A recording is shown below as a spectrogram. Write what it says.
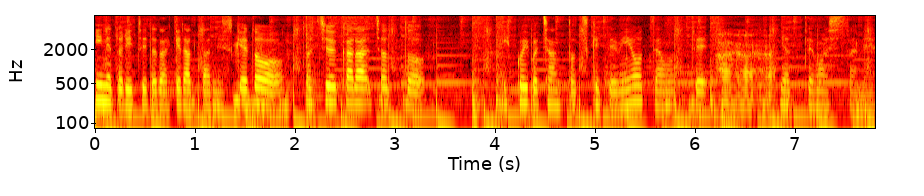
いいねとリツイートだけだったんですけど途中からちょっと一個一個ちゃんとつけてみようって思ってはいはいはい。やってましたね。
